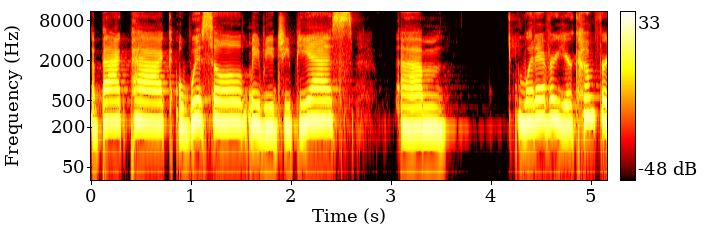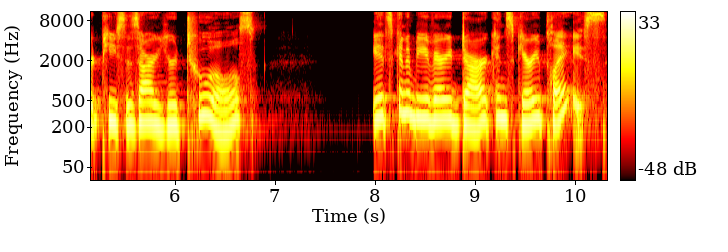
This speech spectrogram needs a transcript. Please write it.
a backpack, a whistle, maybe a GPS, um, whatever your comfort pieces are, your tools, it's going to be a very dark and scary place,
